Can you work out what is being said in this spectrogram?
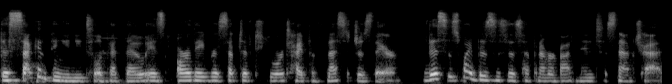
The second thing you need to look at though is are they receptive to your type of messages there? This is why businesses have never gotten into Snapchat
